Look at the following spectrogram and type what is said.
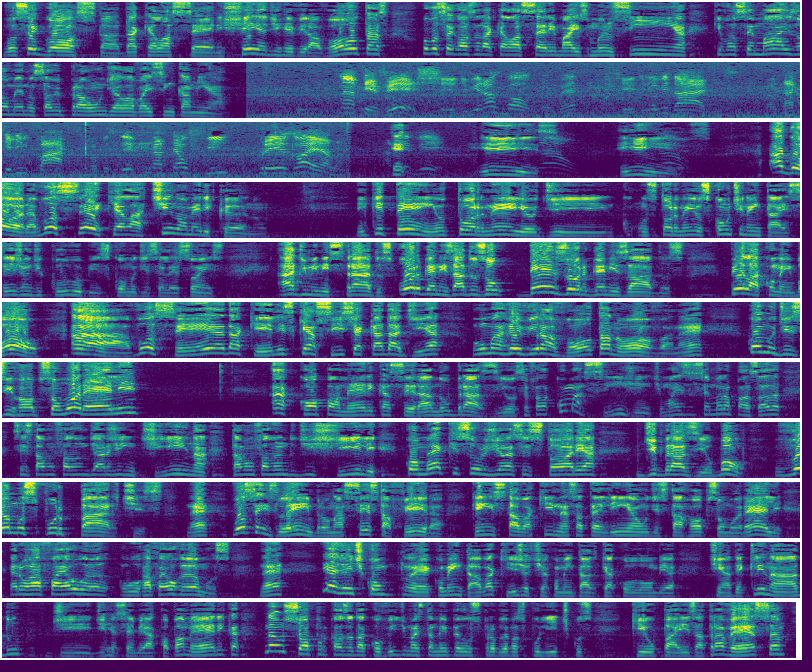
você gosta daquela série cheia de reviravoltas ou você gosta daquela série mais mansinha, que você mais ou menos sabe para onde ela vai se encaminhar? Na TV, cheio de voltas, né? Cheio de novidades. Vai dar aquele impacto para você ficar até o fim preso a ela. A E- TV. Isso. Não. Isso. Agora, você que é latino-americano e que tem o torneio de os torneios continentais, sejam de clubes como de seleções, administrados, organizados ou desorganizados pela Comembol, ah, você é daqueles que assiste a cada dia uma reviravolta nova, né? Como disse Robson Morelli, a Copa América será no Brasil. Você fala, como assim, gente? Mas semana passada vocês estavam falando de Argentina, estavam falando de Chile. Como é que surgiu essa história de Brasil? Bom, vamos por partes, né? Vocês lembram na sexta-feira, quem estava aqui nessa telinha onde está Robson Morelli era o Rafael, Ra- o Rafael Ramos, né? E a gente com- é, comentava aqui, já tinha comentado que a Colômbia tinha declinado de, de receber a Copa América, não só por causa da Covid, mas também pelos problemas políticos que o país atravessa.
